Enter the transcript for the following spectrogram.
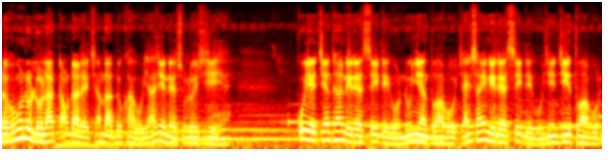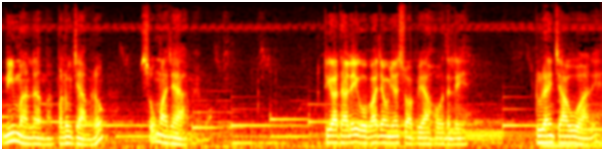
ဒါဘုံဘုံတို့လိုလားတောင်းတတဲ့ချမ်းသာဒုက္ခကိုရကျင်တယ်ဆိုလို့ရှိရင်ကိုယ့်ရဲ့ကြမ်းထမ်းနေတဲ့စိတ်တွေကိုနူးညံ့သွားဖို့ရိုင်းဆိုင်နေတဲ့စိတ်တွေကိုယဉ်ကျေးသွားဖို့နိမန်လမ်းမှာမလုပ်ကြမလို့ဆုံးမကြရမယ်ပေါ့ဒီကဒါလေးကိုဘာကြောင့်ရသော်ဘုရားဟောတယ်လဲလူတိုင်းကြားဖို့ရတယ်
